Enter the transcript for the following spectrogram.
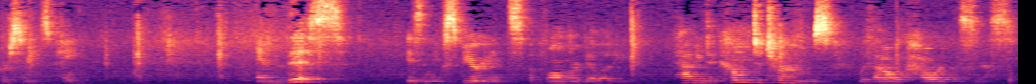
person's pain. And this is an experience of vulnerability, having to come to terms with our powerlessness.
